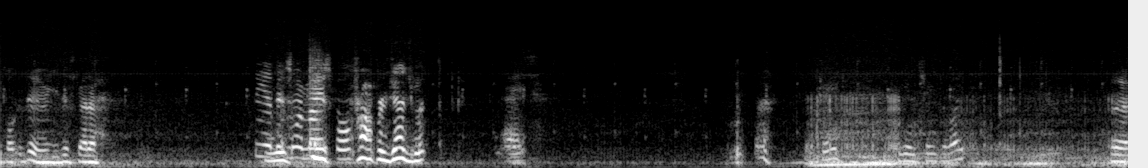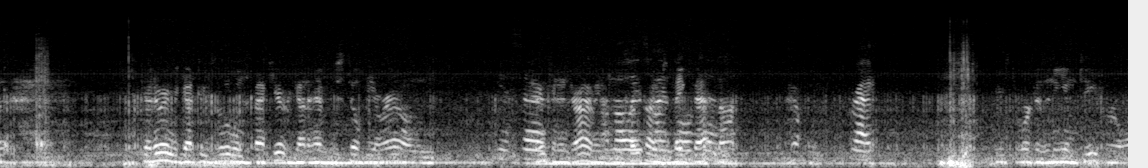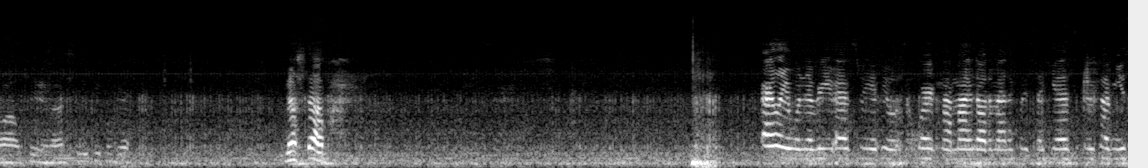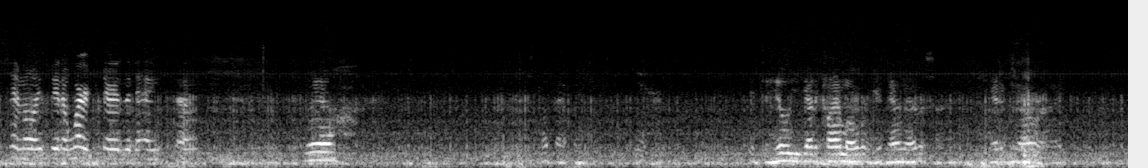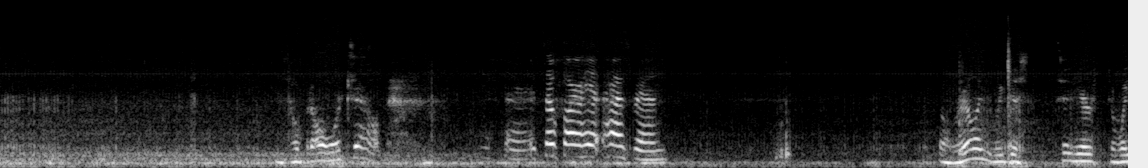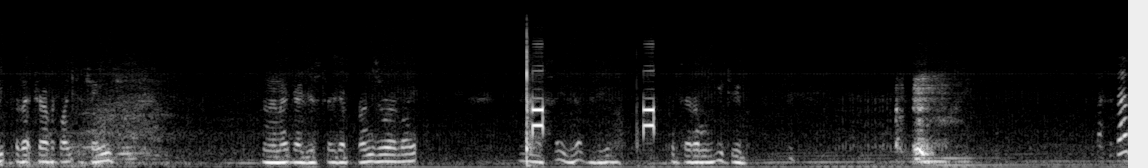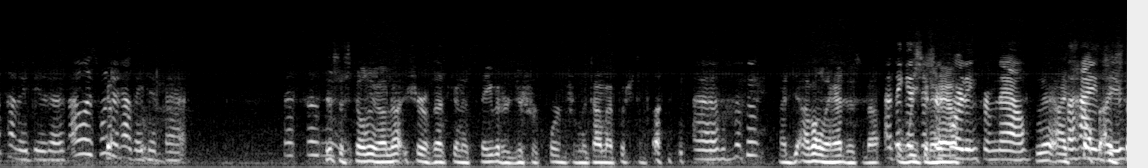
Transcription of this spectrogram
people to do. You just gotta Be a bit use, more use proper judgment. Right. Okay. You gonna change the light? Uh, yeah, remember we got these little ones back here. We gotta have you still be around and Yes, sir. drinking and driving. I'm and always sometimes mindful make that not happen. Right. I used to work as an EMT for too, and I've seen people get messed up. Earlier, whenever you asked me if he was at work, my mind automatically said yes, because I'm used to him always being at work during the day. So, Well, stuff happens. yeah. It's a hill you gotta climb over and get down the other side. It'll be alright. Just hope it all works out. Yes, sir. It so far it has been. Oh, really? We just sit here to wait for that traffic light to change? And then that guy just straight up runs the red light? I'm gonna save that video. Put that on YouTube. I said, that's how they do those. I always wondered how they did that. That's so neat. This is still new. I'm not sure if that's gonna save it or just record from the time I push the button. Um, I, have only had this about I think a it's week just and a half. recording from now. Yeah, I behind still, I you. still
